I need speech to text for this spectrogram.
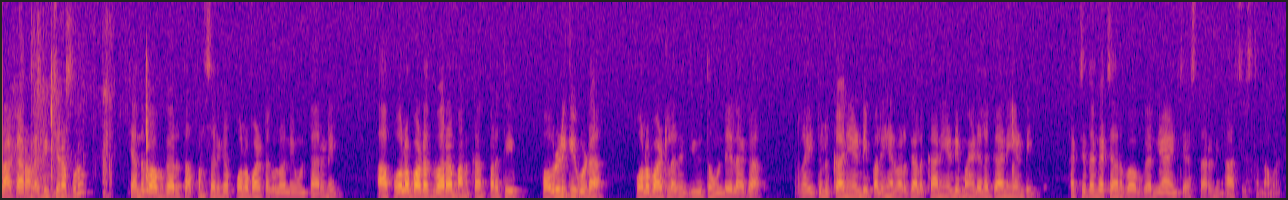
సహకారం లభించినప్పుడు చంద్రబాబు గారు తప్పనిసరిగా పూలబాటలోనే ఉంటారని ఆ పూలబాట ద్వారా మనకు ప్రతి పౌరుడికి కూడా పూలబాటలు అనే జీవితం ఉండేలాగా రైతులు కానివ్వండి బలహీన వర్గాలకు కానివ్వండి మహిళలకు కానివ్వండి ఖచ్చితంగా చంద్రబాబు గారు న్యాయం చేస్తారని ఆశిస్తున్నామండి.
